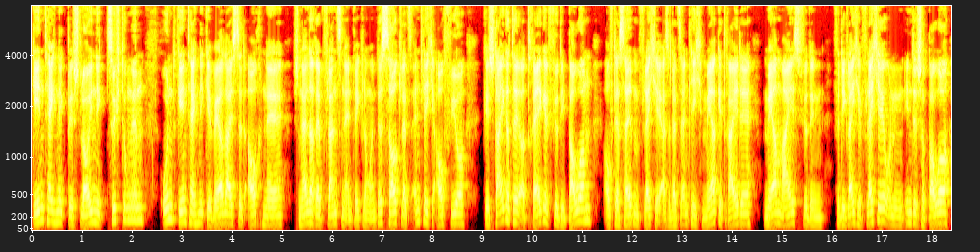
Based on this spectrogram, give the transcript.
Gentechnik beschleunigt Züchtungen und Gentechnik gewährleistet auch eine schnellere Pflanzenentwicklung. Und das sorgt letztendlich auch für gesteigerte Erträge für die Bauern auf derselben Fläche, also letztendlich mehr Getreide, mehr Mais für den für die gleiche Fläche. Und ein indischer Bauer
